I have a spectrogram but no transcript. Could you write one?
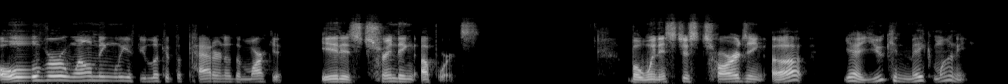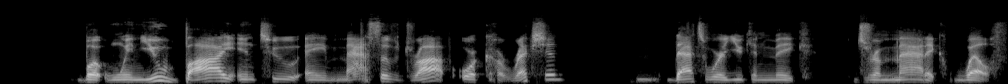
overwhelmingly, if you look at the pattern of the market, it is trending upwards. But when it's just charging up, yeah, you can make money. But when you buy into a massive drop or correction, that's where you can make dramatic wealth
